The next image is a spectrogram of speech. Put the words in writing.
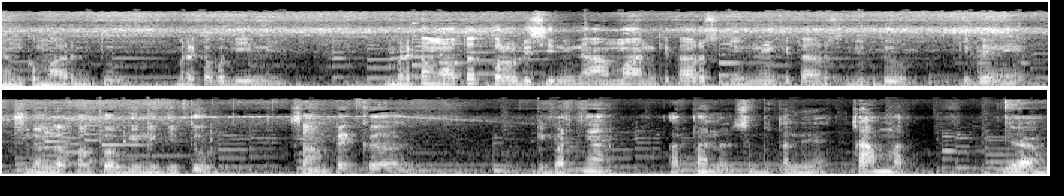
yang kemarin itu mereka begini mereka ngotot kalau di sini nih aman kita harus gini kita harus gitu. Kita ini sudah nggak apa-apa begini gitu. Sampai ke ibaratnya apa sebutannya camat. Ya,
